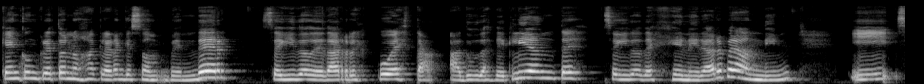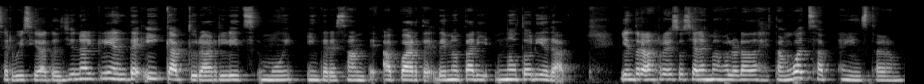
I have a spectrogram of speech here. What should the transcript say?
que en concreto nos aclaran que son vender, seguido de dar respuesta a dudas de clientes, seguido de generar branding y servicio de atención al cliente y capturar leads muy interesante, aparte de notoriedad. Y entre las redes sociales más valoradas están WhatsApp e Instagram.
